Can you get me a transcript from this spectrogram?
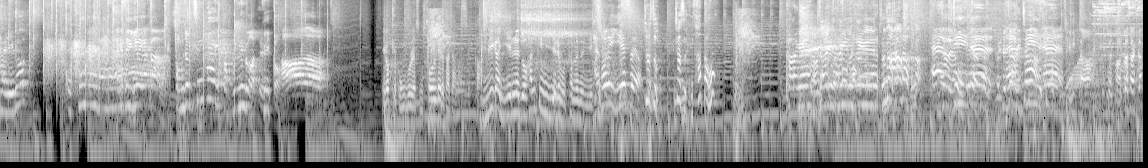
달리고 아 있습니다. 근데 이게 약간 점점 승부욕이 약간 붙는 것 같아요. 그니까. 아. 이렇게 공부를 했으면 서울대를 가지 않았을까. 우리가 이해를 해도 한 팀이 이해를 못하면 은 이게 아, 저희 이해했어요. 찼어. 찼어. 샀다고? 사랑해. 사랑해. 사랑해. 사랑해. 정답. 정답. 정답. 괜찮아요. 괜찮아. 괜찮아. 재밌다. 숙소에서 할까?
